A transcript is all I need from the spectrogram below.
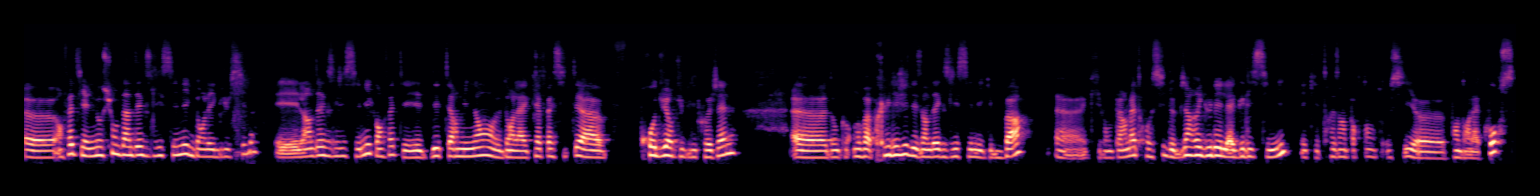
euh, en fait, il y a une notion d'index glycémique dans les glucides et l'index glycémique en fait est déterminant dans la capacité à produire du glycogène. Euh, donc, on va privilégier des index glycémiques bas euh, qui vont permettre aussi de bien réguler la glycémie et qui est très importante aussi euh, pendant la course.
